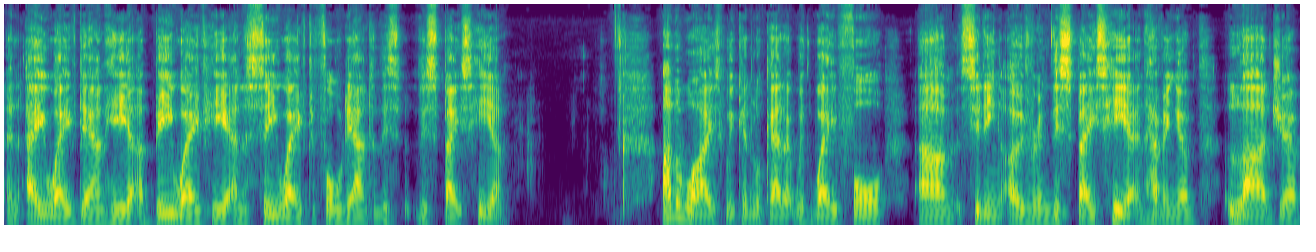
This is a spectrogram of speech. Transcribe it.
an A wave down here, a B wave here, and a C wave to fall down to this, this space here. Otherwise, we can look at it with wave four um, sitting over in this space here and having a larger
